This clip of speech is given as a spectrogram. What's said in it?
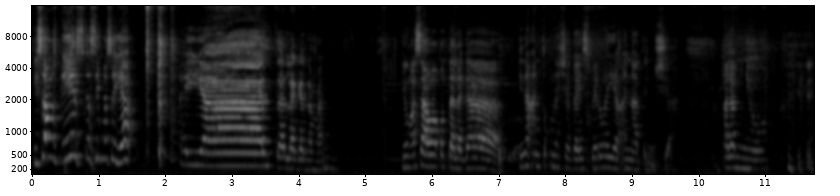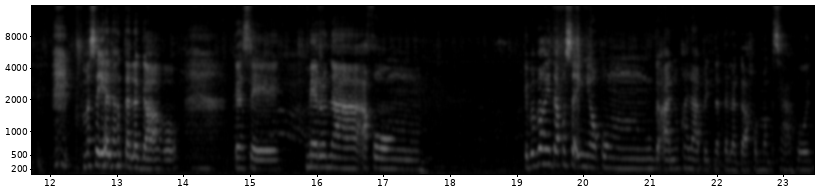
Isang kiss kasi masaya. Ayan, talaga naman. Yung asawa ko talaga, inaantok na siya guys, pero hayaan natin siya. Alam nyo, masaya lang talaga ako. Kasi, meron na akong Ipapakita ko sa inyo kung gaano kalapit na talaga ako magsahod.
